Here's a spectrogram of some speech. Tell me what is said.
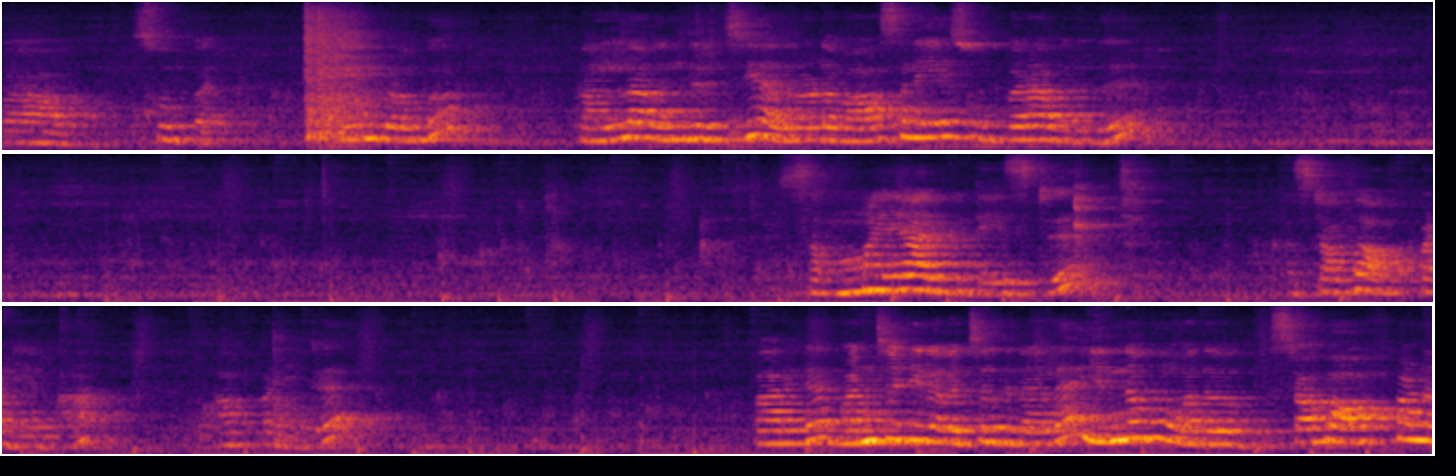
வா சூப்பர். மீன் குழம்பு நல்லா வந்துருச்சு. அதனோட வாசனையே சூப்பராக வருது. செம்மையாக இருக்குது டேஸ்ட்டு ஸ்டவ் ஆஃப் பண்ணிடலாம். ஆஃப் பண்ணிவிட்டு பாருங்க மண்சட்டியில் வச்சதுனால இன்னமும் அதை ஸ்டவ் ஆஃப் பண்ண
